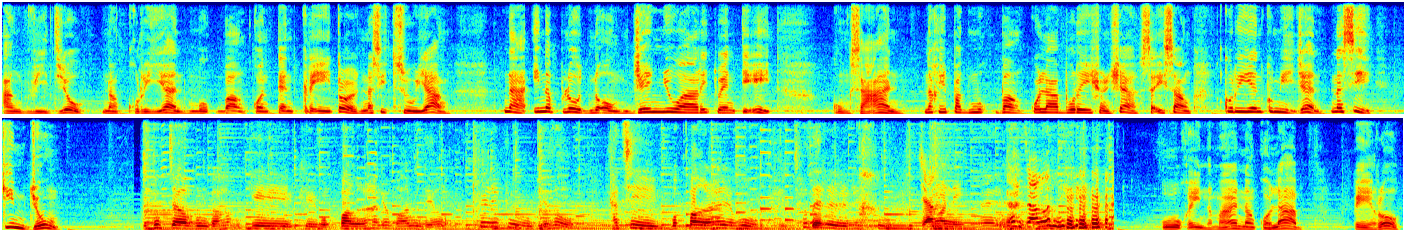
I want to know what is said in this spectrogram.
ang video ng Korean mukbang content creator na si Tsuyang na in-upload noong January 28 kung saan nakipagmukbang collaboration siya sa isang Korean comedian na si Kim Jong. 구독자분과 함께 이렇게 먹방을 하려고 하는데요. 필리핀 분께서 같이 먹방을 하려고 이렇게 초대를 했습니다. 짱언니. 네, 짱언니. Okay naman ang collab pero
